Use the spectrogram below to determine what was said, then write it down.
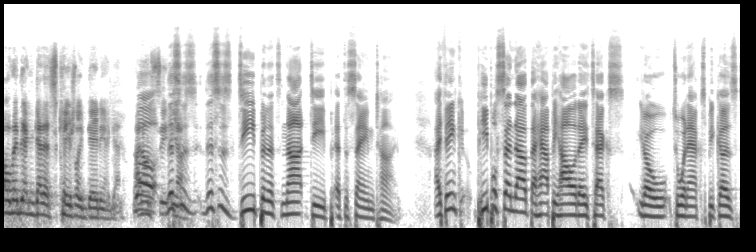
oh, maybe I can get us occasionally dating again. Well, see, this yeah. is this is deep and it's not deep at the same time. I think people send out the happy holiday text, you know, to an ex because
